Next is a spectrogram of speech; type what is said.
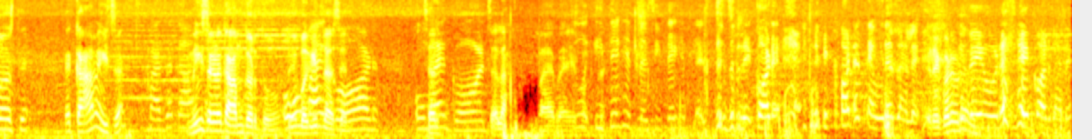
असते. काय काम आहे हिचं. माझं काम मी सगळं काम करतो. Oh तुम्ही बघितलं असेल. गॉड ओ चल. माय गॉड चला. बाय बाय तू इथे घेतलंस इथे घेतलंस तुझं रेकॉर्ड रेकॉर्डच एवढं झालंय. रेकॉर्ड एवढं तुझं एवढंच रेकॉर्ड झालंय.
